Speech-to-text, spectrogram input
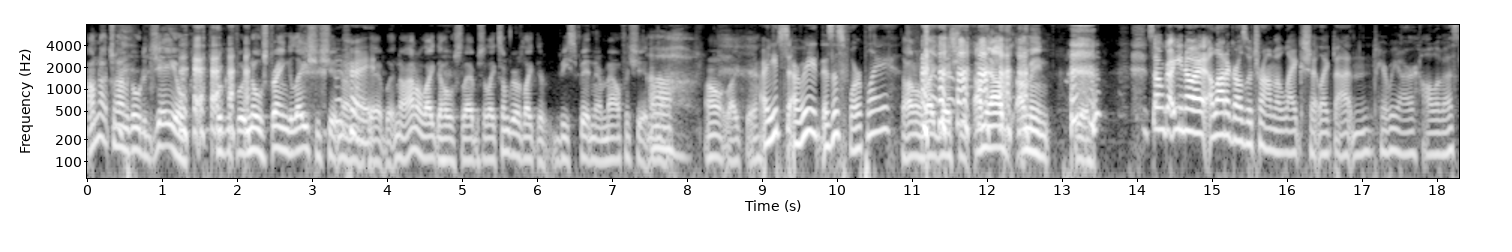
I'm not trying to go to jail for, for no strangulation shit, nothing Right. like that. But no, I don't like the whole slap. So like some girls like to be spitting their mouth and shit. And like, I don't like that. are you? Are we? Is this foreplay? I don't like that shit. I mean, I, I mean, yeah. Some girl, you know, what? a lot of girls with trauma like shit like that, and here we are, all of us.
